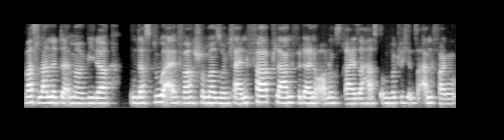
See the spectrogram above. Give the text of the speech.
Was landet da immer wieder? Und dass du einfach schon mal so einen kleinen Fahrplan für deine Ordnungsreise hast, um wirklich ins Anfangen,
